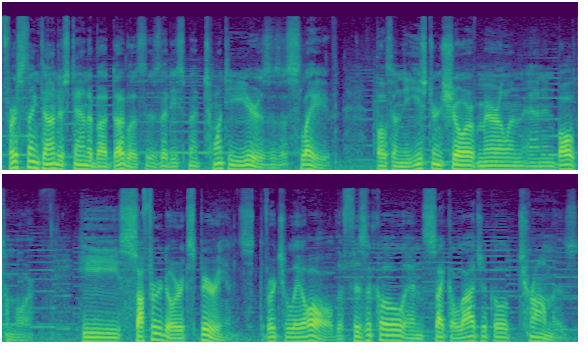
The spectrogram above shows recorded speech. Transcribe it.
first thing to understand about Douglass is that he spent 20 years as a slave, both on the eastern shore of Maryland and in Baltimore. He suffered or experienced virtually all the physical and psychological traumas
